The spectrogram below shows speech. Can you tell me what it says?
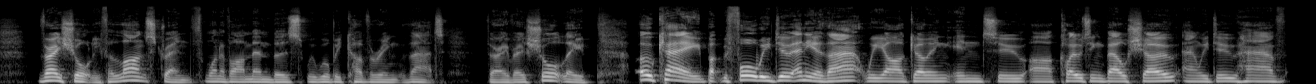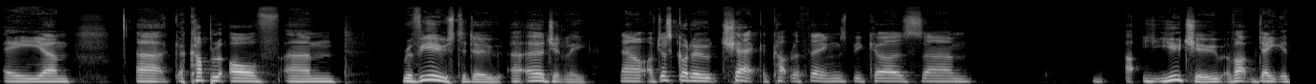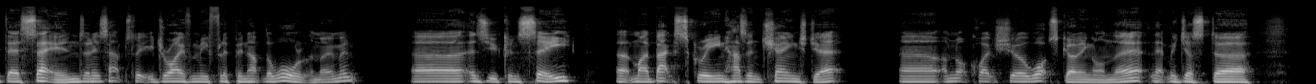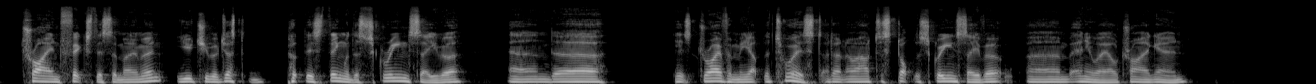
very shortly. For Lance Strength, one of our members, we will be covering that very, very shortly. Okay, but before we do any of that, we are going into our closing bell show, and we do have a um, uh, a couple of um, reviews to do uh, urgently. Now, I've just got to check a couple of things because um, uh, YouTube have updated their settings, and it's absolutely driving me flipping up the wall at the moment. Uh, as you can see, uh, my back screen hasn't changed yet. Uh, I'm not quite sure what's going on there. Let me just uh, try and fix this a moment. YouTube have just put this thing with a screensaver and uh, it's driving me up the twist. I don't know how to stop the screensaver. Um, but anyway, I'll try again.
